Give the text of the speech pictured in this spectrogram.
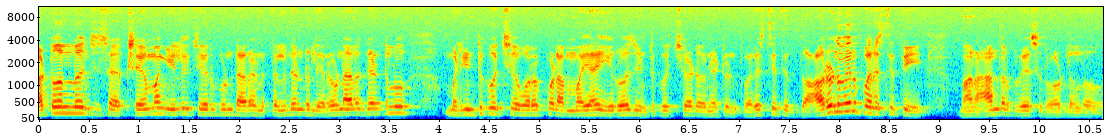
ఆటోల్లోంచి క్షేమంగా ఇల్లుకి చేరుకుంటారని తల్లిదండ్రులు ఇరవై నాలుగు గంటలు మళ్ళీ ఇంటికి వచ్చే వరకు కూడా అమ్మయ్య ఈరోజు ఇంటికి వచ్చాడు అనేటువంటి పరిస్థితి దారుణమైన పరిస్థితి మన ఆంధ్రప్రదేశ్ రోడ్లలో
